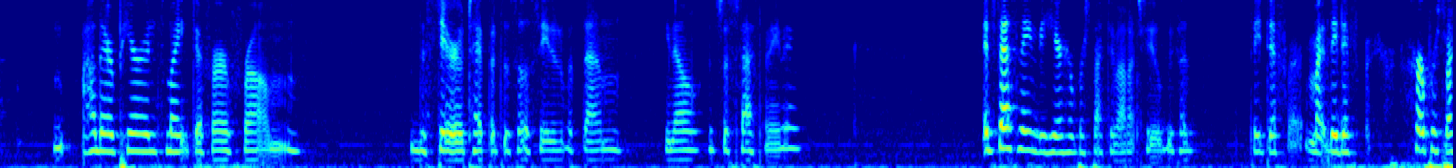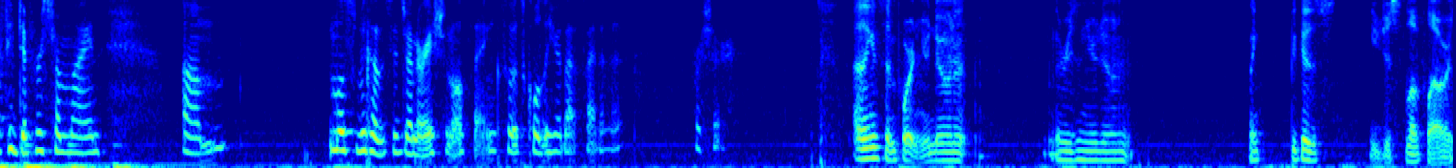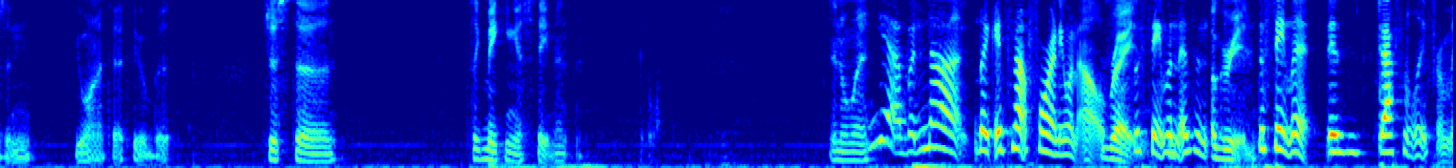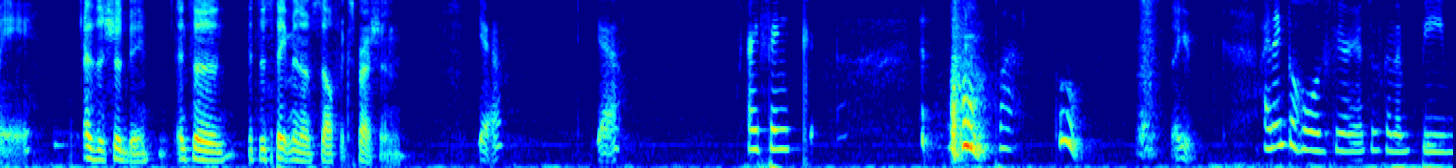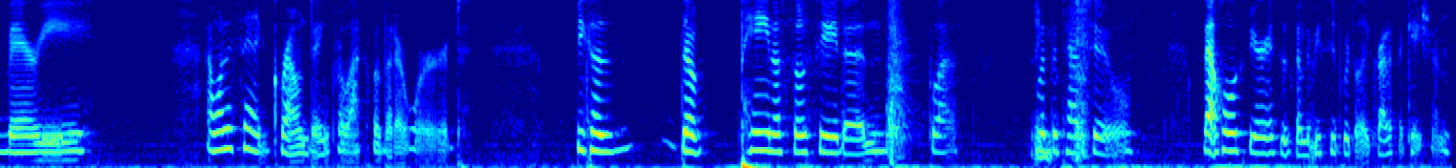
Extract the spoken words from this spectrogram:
how their appearance might differ from the stereotype that's associated with them. You know, it's just fascinating. It's fascinating to hear her perspective on it too because they differ. My, they differ. Her perspective differs from mine. Um, mostly because it's a generational thing, so it's cool to hear that side of it, for sure. I think it's important you're doing it. The reason you're doing it, like because you just love flowers and you want a tattoo, but just uh, it's like making a statement in a way. Yeah, but not like it's not for anyone else. Right. The statement isn't. Agreed, The statement is definitely for me. as it should be. It's a it's a statement of self-expression. Yeah. Yeah. I think. Bless. Thank you. I think the whole experience is going to be very. I want to say like grounding, for lack of a better word. Because the pain associated, bless, Thank with you. the tattoo, that whole experience is going to be super delayed gratification.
